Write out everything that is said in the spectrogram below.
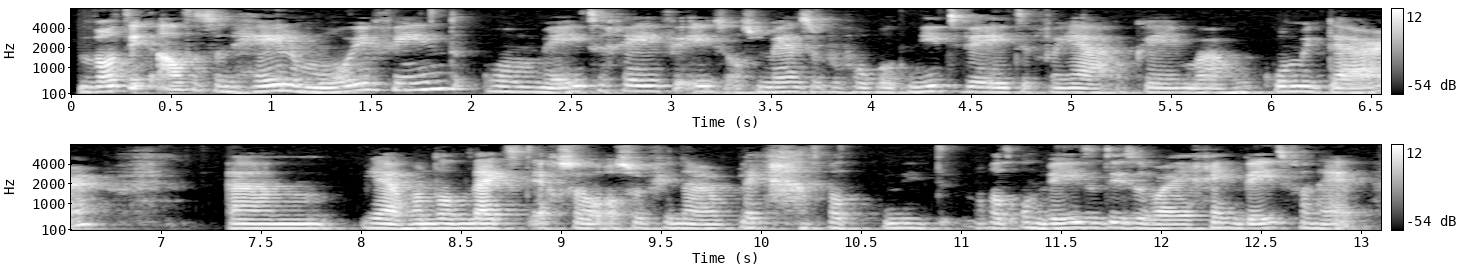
wat ik altijd een hele mooie vind om mee te geven is als mensen bijvoorbeeld niet weten van ja, oké, maar hoe kom ik daar? Um, ja, want dan lijkt het echt zo alsof je naar een plek gaat wat, niet, wat onwetend is of waar je geen weet van hebt.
